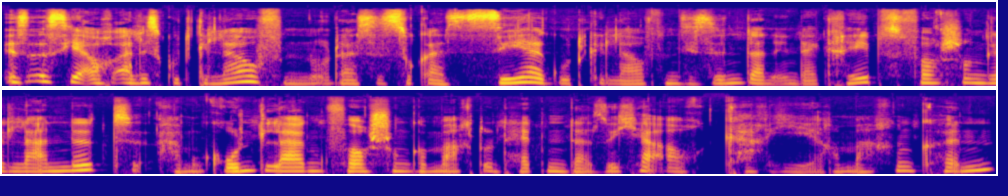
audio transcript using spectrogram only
Es ist ja auch alles gut gelaufen oder es ist sogar sehr gut gelaufen. Sie sind dann in der Krebsforschung gelandet, haben Grundlagenforschung gemacht und hätten da sicher auch Karriere machen können.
